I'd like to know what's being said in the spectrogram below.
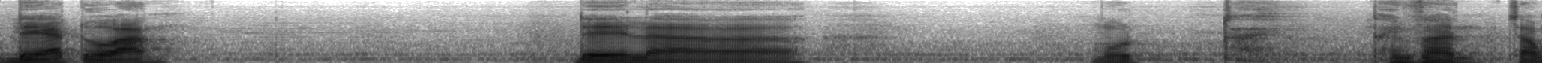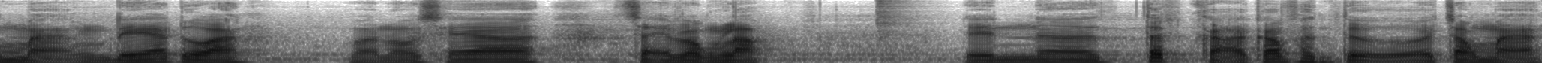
ds đồ ăn. D là một thành phần trong mảng ds đồ ăn và nó sẽ chạy vòng lặp đến ờ, tất cả các phần tử ở trong mảng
